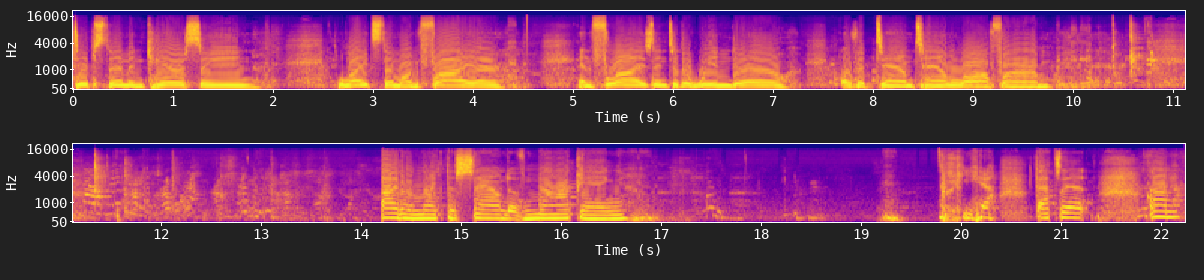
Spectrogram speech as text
dips them in kerosene, lights them on fire, and flies into the window of a downtown law firm. I don't like the sound of knocking. yeah, that's it. Um,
